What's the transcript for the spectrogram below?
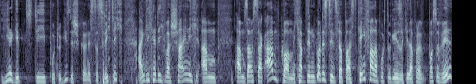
hier gibt, die Portugiesisch können. Ist das richtig? Eigentlich hätte ich wahrscheinlich am, am Samstagabend kommen. Ich habe den Gottesdienst verpasst. Quem fala português aqui? Posso ver?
